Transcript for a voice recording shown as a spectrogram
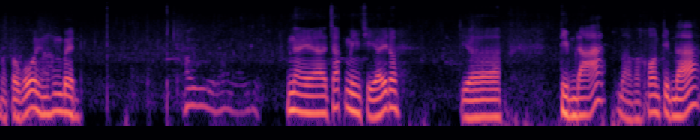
Mà cầu gỗ thì nó không bền. Cái này à, chắc mình chỉ ấy thôi. Thì à, tìm đá. Bảo bà con tìm đá.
